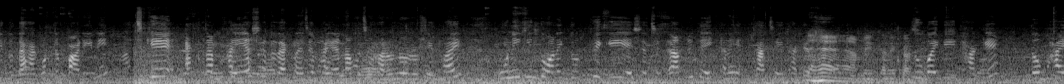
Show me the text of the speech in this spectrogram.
কিন্তু দেখা করতে পারিনি। আজকে একটা ভাইয়ার সাথে দেখা হয়েছে ভাইয়ার নাম হচ্ছে হারুনুর রশিদ ভাই। উনি কিন্তু অনেক দূর থেকেই এসেছে। আপনি তো এখানে কাছেই থাকেন। হ্যাঁ হ্যাঁ আমি এখানে দুবাইতেই থাকে। তো ভাই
